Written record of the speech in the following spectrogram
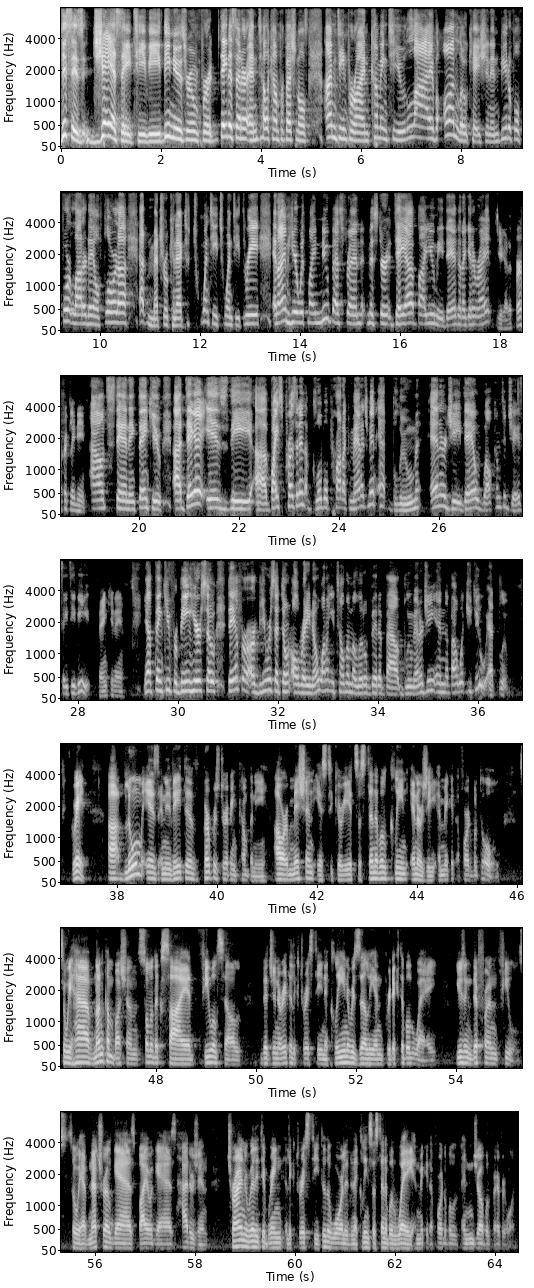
This is JSA TV, the newsroom for data center and telecom professionals. I'm Dean Perrine coming to you live on location in beautiful Fort Lauderdale, Florida at Metro Connect 2023. And I'm here with my new best friend, Mr. Deya Bayumi. Deya, did I get it right? You got it perfectly, Dean. Outstanding. Thank you. Uh, is the uh, Vice President of Global Product Management at Bloom Energy. Deya, welcome to JSA TV. Thank you, Dan. Yeah, thank you for being here. So, Deya, for our viewers that don't already know, why don't you tell them a little bit about Bloom Energy and about what you do at Bloom? Great. Uh, Bloom is an innovative, purpose-driven company. Our mission is to create sustainable, clean energy and make it affordable to all. So we have non-combustion, solid oxide, fuel cell that generate electricity in a clean, resilient, predictable way using different fuels. So we have natural gas, biogas, hydrogen, trying really to bring electricity to the world in a clean, sustainable way and make it affordable and enjoyable for everyone.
